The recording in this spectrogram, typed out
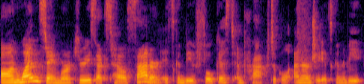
On Wednesday, Mercury sextile Saturn, it's going to be a focused and practical energy. It's going to be,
